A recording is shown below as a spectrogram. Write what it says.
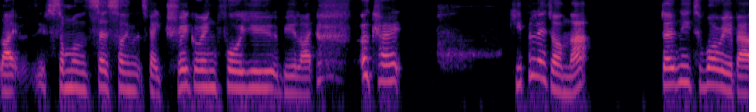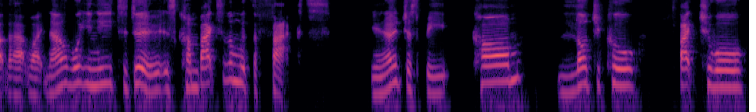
like if someone says something that's very triggering for you, it'd be like, okay, keep a lid on that. Don't need to worry about that right now. What you need to do is come back to them with the facts. You know, just be calm, logical, factual.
